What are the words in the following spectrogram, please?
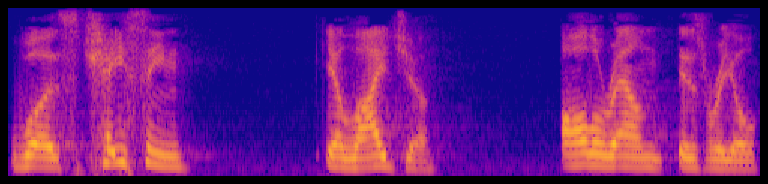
was chasing Elijah all around Israel,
